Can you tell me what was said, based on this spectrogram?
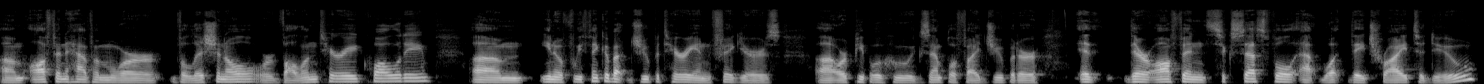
um, often have a more volitional or voluntary quality. Um, you know, if we think about Jupiterian figures uh, or people who exemplify Jupiter, it, they're often successful at what they try to do.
